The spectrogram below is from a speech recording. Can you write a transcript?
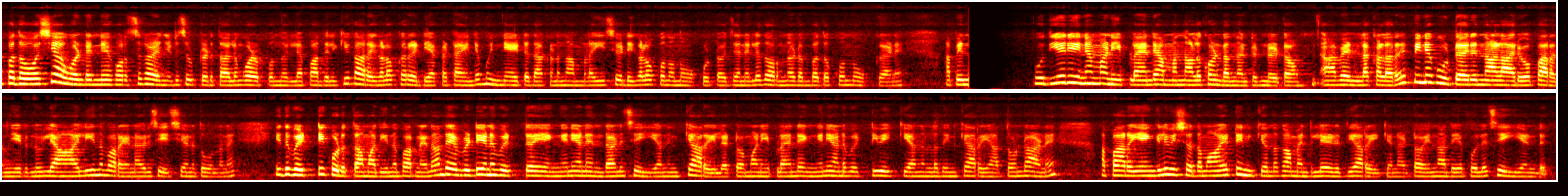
അപ്പോൾ ദോശ ആവുകൊണ്ട് തന്നെ കുറച്ച് കഴിഞ്ഞിട്ട് ചുട്ടെടുത്താലും കുഴപ്പമൊന്നുമില്ല. അപ്പോൾ അതിലേക്ക് കറികളൊക്കെ റെഡിയാക്കട്ടെ. അതിന്റെ മുന്നേ ആയിട്ട് ഇതാക്കണം. നമ്മളെ ഈ ചെടികളൊക്കെ ഒന്ന് നോക്കൂട്ടോ ജനൽ തുറന്നിടുമ്പോൾ അതൊക്കെ ഒന്ന് നോക്കുകയാണ്. അപ്പം പുതിയൊരു ഇനം മണി പ്ലാന്റ് അമ്മ നാൾ കൊണ്ടുവന്നിട്ടുണ്ട് കേട്ടോ. ആ വെള്ള കളറ് പിന്നെ കൂട്ടുകാർ നാൾ ആരോ പറഞ്ഞിരുന്നു ലാലി എന്ന് പറയുന്ന ഒരു ചേച്ചിയാണ് തോന്നണേ. ഇത് വെട്ടി കൊടുത്താൽ മതി എന്ന് പറഞ്ഞത്. അത് എവിടെയാണ് വെട്ടുക എങ്ങനെയാണ് എന്താണ് ചെയ്യുക എനിക്കറിയില്ല കേട്ടോ. മണി പ്ലാന്റ് എങ്ങനെയാണ് വെട്ടി വെക്കുക എന്നുള്ളത് എനിക്ക് അറിയാത്തതുകൊണ്ടാണ് അപ്പോൾ അറിയെങ്കിൽ വിശദമായിട്ട് എനിക്കൊന്ന് കമന്റിൽ എഴുതി അറിയിക്കണം കേട്ടോ. ഇന്ന് അതേപോലെ ചെയ്യുന്നുണ്ട്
